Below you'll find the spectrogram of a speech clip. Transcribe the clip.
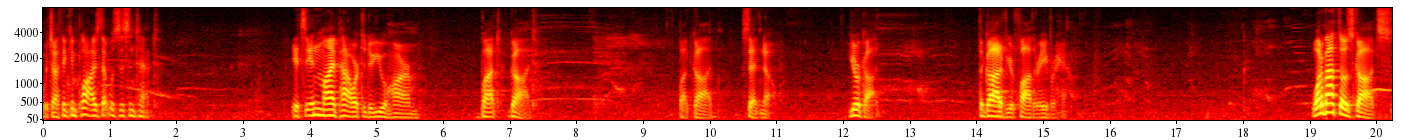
Which I think implies that was his intent. It's in my power to do you harm, but God. But God said no. Your God, the God of your father Abraham. What about those gods?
